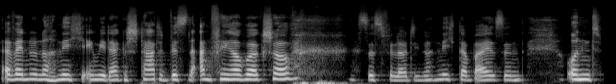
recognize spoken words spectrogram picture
Äh, wenn du noch nicht irgendwie da gestartet bist, ein Anfängerworkshop. Das ist für Leute, die noch nicht dabei sind. Und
